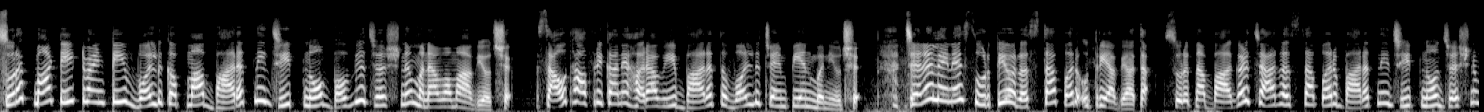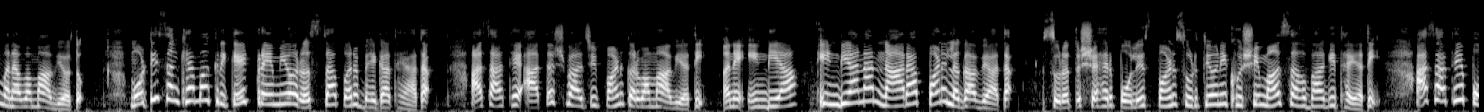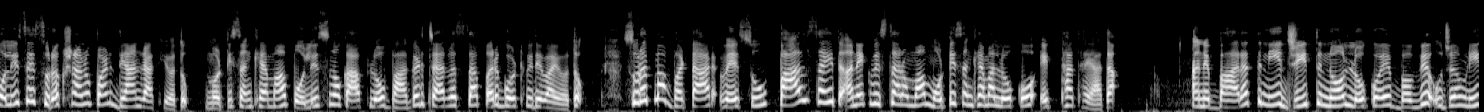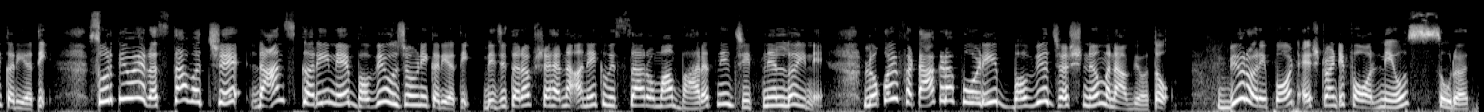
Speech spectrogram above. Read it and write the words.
સુરતમાં T twenty world કપમાં ભારતની જીતનો ભવ્ય જશ્ન મનાવવામાં આવ્યો છે. સાઉથ આફ્રિકાને હરાવી ભારત વર્લ્ડ ચેમ્પિયન બન્યું છે. જેને લઈને સુરતીઓ રસ્તા પર ઉતરી આવ્યા હતા. સુરતના ભાગળ ચાર રસ્તા પર ભારતની જીતનો જશ્ન મનાવવામાં આવ્યો હતો. મોટી સંખ્યામાં ક્રિકેટ પ્રેમીઓ રસ્તા પર ભેગા થયા હતા. આ સાથે આતશબાજી પણ કરવામાં આવી હતી અને ઇન્ડિયા, ઇન્ડિયાના નારા પણ લગાવ્યા હતા. સુરત શહેર પોલીસ પણ સુરતીઓની ખુશીમાં સહભાગી થઈ હતી. આ સાથે પોલીસે સુરક્ષાનું પણ ધ્યાન રાખ્યું હતું. મોટી સંખ્યામાં પોલીસનો કાફલો ભાગળ ચાર રસ્તા પર ગોઠવી દેવાયો હતો. સુરતમાં ભટાર વેસુ, પાલ સહિત અનેક વિસ્તારોમાં મોટી સંખ્યામાં લોકો એકઠા થયા હતા. અને ભારતની જીતનો લોકોએ ભવ્ય ઉજવણી કરી હતી. સુરતીઓએ રસ્તા વચ્ચે ડાન્સ કરીને ભવ્ય ઉજવણી કરી હતી. બીજી તરફ શહેરના અનેક વિસ્તારોમાં ભારતની જીતને લઈને લોકોએ ફટાકડા ફોડી ભવ્ય જશ્ન મનાવ્યો હતો. Bureau report S twenty four news Surat.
